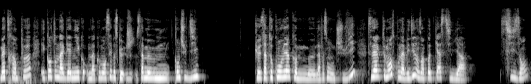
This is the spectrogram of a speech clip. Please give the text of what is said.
mettre un peu. Et quand on a gagné on a commencé parce que ça me quand tu dis que ça te convient comme euh, la façon dont tu vis c'est exactement ce qu'on avait dit dans un podcast il y a six ans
